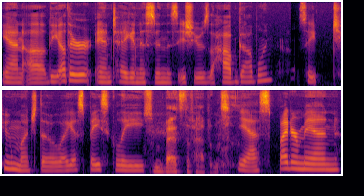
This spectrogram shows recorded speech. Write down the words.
and uh, the other antagonist in this issue is the hobgoblin I won't say too much though i guess basically Some bad stuff happens. yeah, Spider Man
